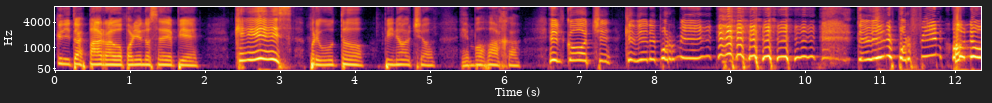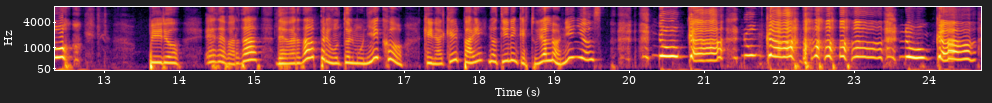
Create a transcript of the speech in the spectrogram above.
gritó Espárrago poniéndose de pie. ¿Qué es? preguntó Pinocho en voz baja. El coche que viene por mí. ¿Te vienes por fin o no? Pero, ¿es de verdad? ¿De verdad? preguntó el muñeco. ¿Que en aquel país no tienen que estudiar los niños? ¡Nunca! ¡Nunca! ¡Nunca!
